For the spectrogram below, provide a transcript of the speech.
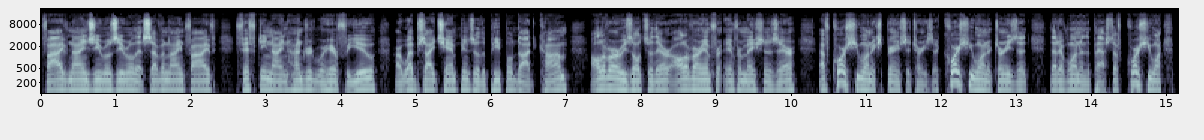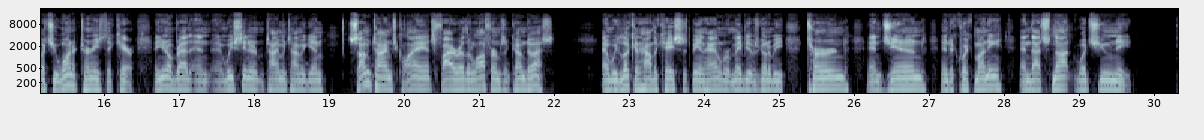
5900. That's 795 5900. We're here for you. Our website, championsofthepeople.com. All of our results are there. All of our inf- information is there. Of course, you want experienced attorneys. Of course, you want attorneys that, that have won in the past. Of course, you want, but you want attorneys that care. And you know, Brad, and, and we've seen it time and time again. Sometimes clients fire other law firms and come to us and we look at how the case is being handled, or maybe it was going to be turned and ginned into quick money, and that's not what you need.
